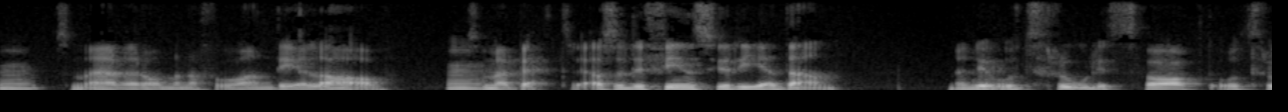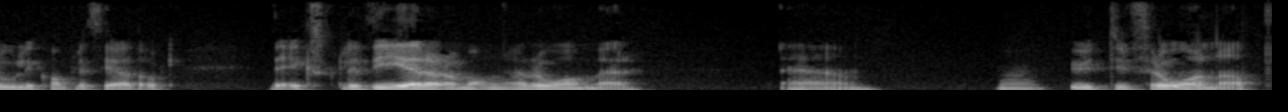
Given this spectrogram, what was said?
Mm. Som även romerna får vara en del av. Mm. Som är bättre. Alltså det finns ju redan. Men det är Mm. otroligt svagt och otroligt komplicerat och det exkluderar många romer. Eh, Mm. utifrån att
